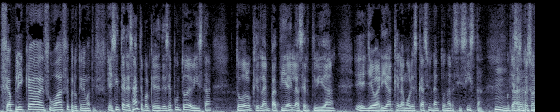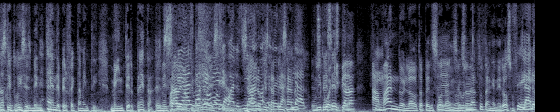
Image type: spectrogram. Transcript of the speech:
se aplica en su base, pero tiene matices. Es interesante porque desde ese punto de vista, todo lo que es la empatía y la asertividad eh, llevaría a que el amor es casi un acto narcisista. Mm, esas personas que tú dices, me entiende perfectamente, me interpreta, sabe lo que voy a decir, sabe lo que está pensando. Usted se está amando en la otra persona, no es un acto tan generoso. claro,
